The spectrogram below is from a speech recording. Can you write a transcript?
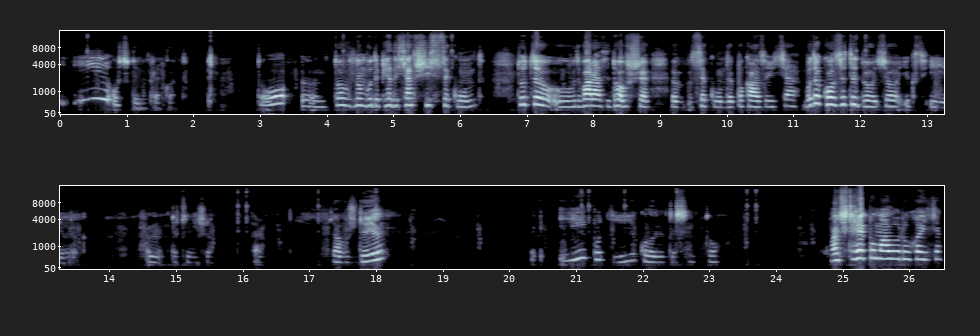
І ось сюди, наприклад. То, е, то воно буде 56 секунд. Тут е, в два рази довше е, секунди показується. Буде ковзати до цього X і Y. Точніше. Завжди. І події, коли натиснуто. Бачите, як помало рухається?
